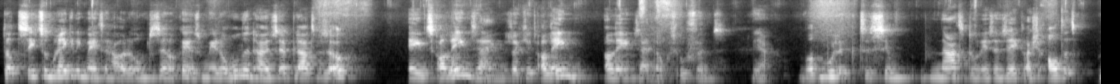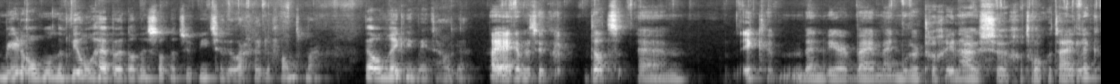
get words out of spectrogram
dat is iets om rekening mee te houden. Om te zeggen, oké, als ik meerdere honden in huis heb, laten we ze ook eens alleen zijn. Dus dat je het alleen, alleen zijn ook eens oefent. Ja. Wat moeilijk te sim- na te doen is. En zeker als je altijd meerdere honden wil hebben, dan is dat natuurlijk niet zo heel erg relevant. Maar wel om rekening mee te houden. Nou ja, ik heb natuurlijk dat... ehm, ik ben weer bij mijn moeder terug in huis eh, getrokken tijdelijk.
